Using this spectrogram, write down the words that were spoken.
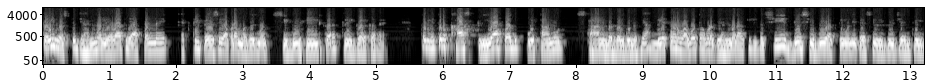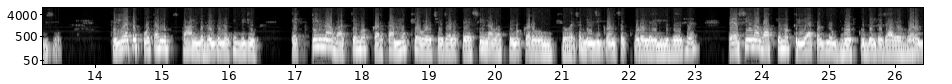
કઈ વસ્તુ ધ્યાનમાં લેવાથી આપણને એક્ટિવ પેસિવ આપણા મગજમાં સીધું હિન્ટ કરે ટ્રિગર કરે. તો મિત્રો, ખાસ ક્રિયાપદ પોતાનું સ્થાન બદલતું નથી. આ બે ત્રણ બાબતો આપણે ધ્યાનમાં રાખીશું તો સીધે સીધું એક્ટિવમાંથી પેસિવ વિધું ચેન્જ થઈ જશે ક્રિયાપદ પોતાનું સ્થાન બદલતું નથી. બીજું એક્ટિવના વાક્યમાં કરતા મુખ્ય હોય છે, જ્યારે પેસિવના વાક્યમાં કરવું મુખ્ય હોય છે. બીજી કોન્સેપ્ટ થોડો લઈ લીધો છે. પેસિવના વાક્યમાં ક્રિયાપદનું ભૂત કુદંત જ આવે વર્બ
